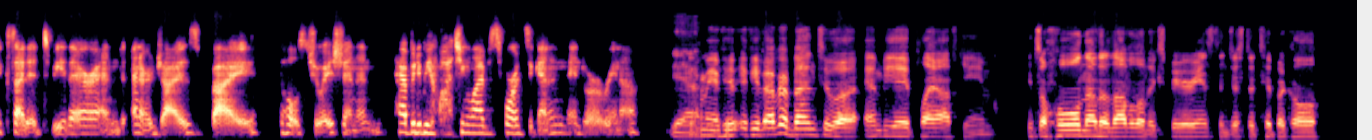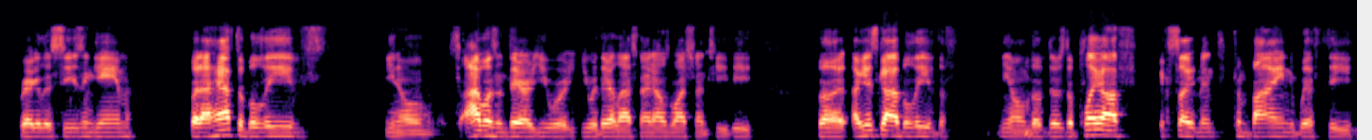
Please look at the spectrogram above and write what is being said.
excited to be there and energized by the whole situation and happy to be watching live sports again in an indoor arena. Yeah. I mean, if, you, if you've ever been to a NBA playoff game, it's a whole nother level of experience than just a typical regular season game. But I have to believe, you know, I wasn't there. You were you were there last night. I was watching on TV, but I just gotta believe the, you know, the, there's the playoff excitement combined with the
